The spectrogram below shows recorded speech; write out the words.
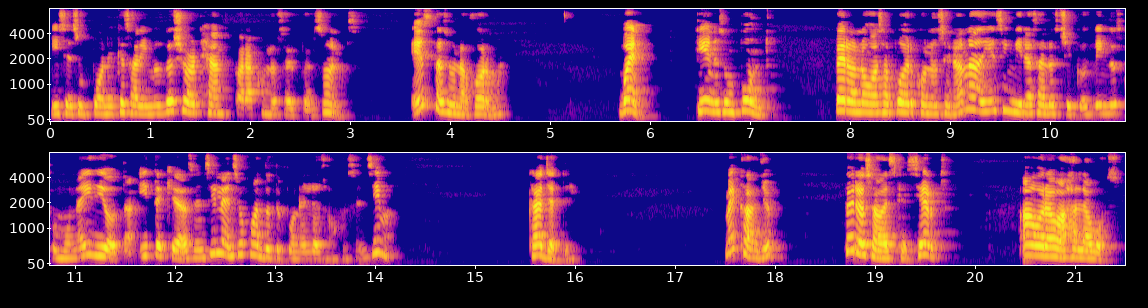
y se supone que salimos de shorthand para conocer personas. Esta es una forma. Bueno, tienes un punto, pero no vas a poder conocer a nadie si miras a los chicos lindos como una idiota y te quedas en silencio cuando te ponen los ojos encima. Cállate. Me callo, pero sabes que es cierto. Ahora baja la voz.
